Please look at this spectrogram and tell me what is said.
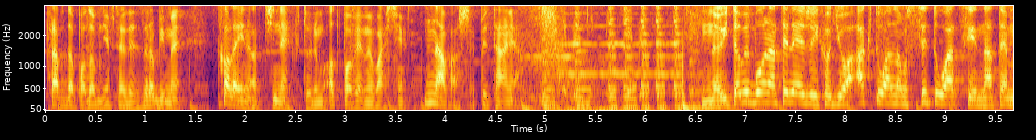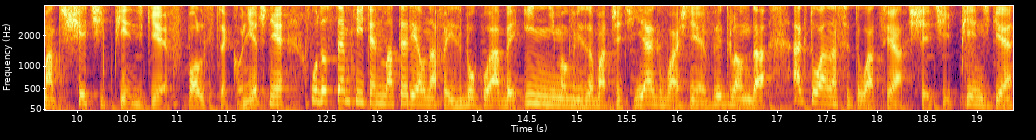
prawdopodobnie wtedy zrobimy kolejny odcinek, w którym odpowiemy właśnie na Wasze pytania. No i to by było na tyle, jeżeli chodzi o aktualną sytuację na temat sieci 5G w Polsce. Koniecznie udostępnij ten materiał na Facebooku, aby inni mogli zobaczyć, jak właśnie wygląda aktualna sytuacja sieci 5G.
